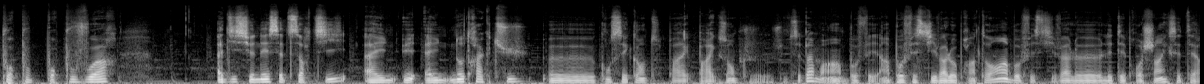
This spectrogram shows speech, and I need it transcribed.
pour, pouvoir additionner cette sortie à une, autre actu euh, conséquente? Par, exemple, je, ne sais pas moi, un beau, festival au printemps, un beau festival euh, l'été prochain, etc.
